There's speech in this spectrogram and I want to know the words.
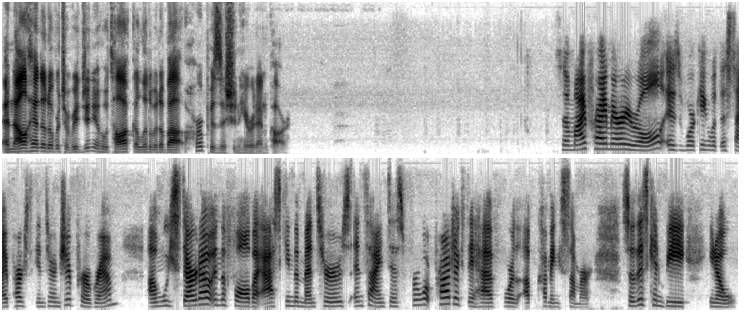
And I'll hand it over to Virginia, who will talk a little bit about her position here at NCAR. So my primary role is working with the SIParCS internship program. Um, we start out in the fall by asking the mentors and scientists for what projects they have for the upcoming summer. So this can be, you know,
